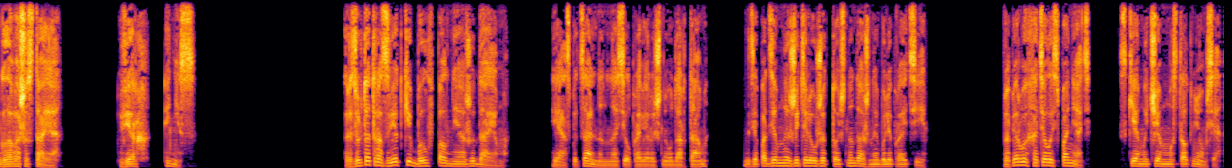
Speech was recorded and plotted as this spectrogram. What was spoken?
Глава шестая. Верх и низ. Результат разведки был вполне ожидаем. Я специально наносил проверочный удар там, где подземные жители уже точно должны были пройти. Во-первых, хотелось понять, с кем и чем мы столкнемся.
